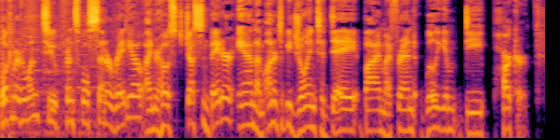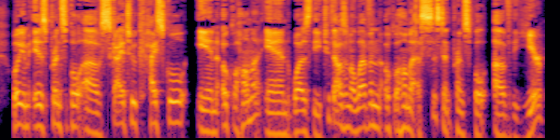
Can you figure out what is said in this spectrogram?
Welcome, everyone, to Principal Center Radio. I'm your host, Justin Baeder, and I'm honored to be joined today by my friend William D. Parker. William is principal of Skiatook High School in Oklahoma and was the 2011 Oklahoma Assistant Principal of the Year.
